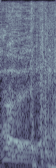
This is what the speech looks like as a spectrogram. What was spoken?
Holy.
